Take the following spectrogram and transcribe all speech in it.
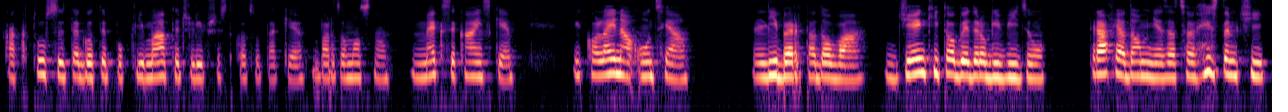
kaktusy, tego typu klimaty, czyli wszystko, co takie bardzo mocno meksykańskie. I kolejna uncja libertadowa. Dzięki Tobie, drogi widzu, trafia do mnie, za co jestem Ci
